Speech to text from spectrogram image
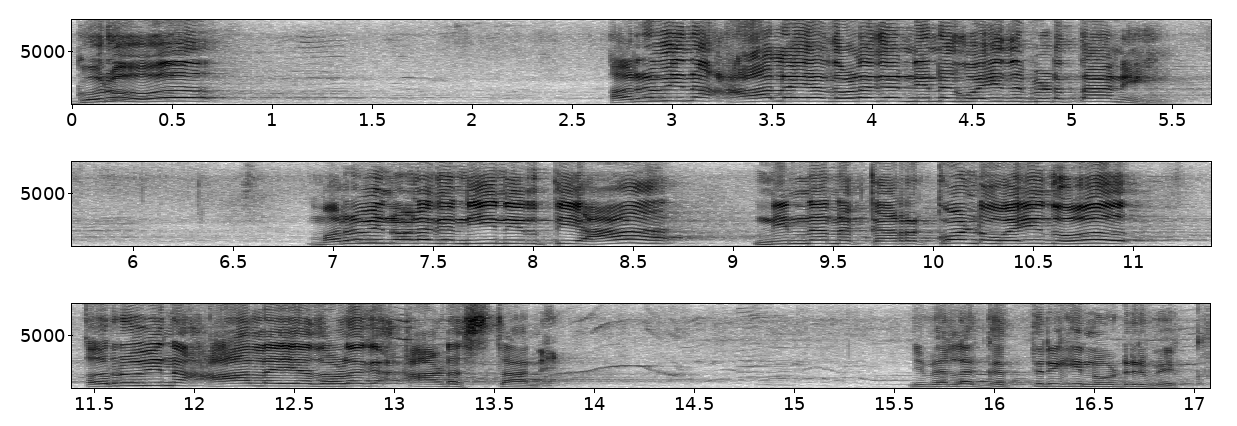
ಗುರು, ಅರಿವಿನ ಆಲಯದೊಳಗೆ ನಿನಗೆ ಒಯ್ದು ಬಿಡ್ತಾನೆ. ಮರುವಿನೊಳಗೆ ನೀನಿರ್ತೀಯ? ನಿನ್ನನ್ನು ಕರ್ಕೊಂಡು ಒಯ್ದು ಅರುವಿನ ಆಲಯದೊಳಗೆ ಆಡಿಸ್ತಾನೆ. ನೀವೆಲ್ಲ ಗತ್ತರಿಗೆ ನೋಡಿರಬೇಕು.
